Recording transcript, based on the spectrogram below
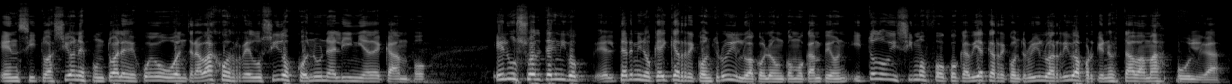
en situaciones puntuales de juego o en trabajos reducidos con una línea de campo. Él usó el, técnico, el término que hay que reconstruirlo a Colón como campeón y todos hicimos foco que había que reconstruirlo arriba porque no estaba más pulga.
